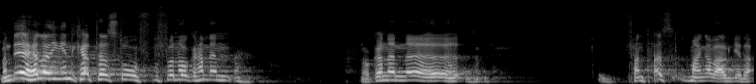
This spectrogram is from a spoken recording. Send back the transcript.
Men det er heller ingen katastrofe, for nå kan en, nå kan en uh, Fantastisk mange valg i dag.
